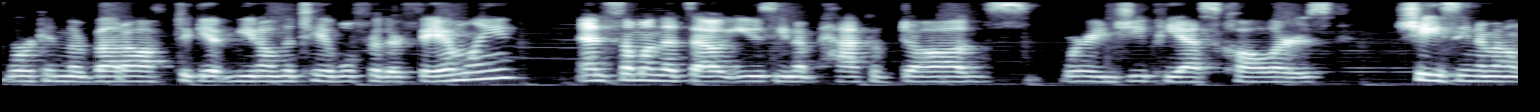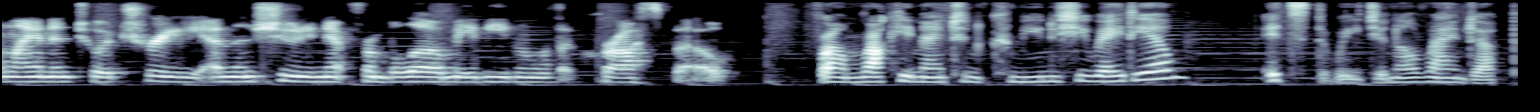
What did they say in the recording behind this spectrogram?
working their butt off to get meat on the table for their family, and someone that's out using a pack of dogs wearing GPS collars, chasing a mountain lion into a tree, and then shooting it from below, maybe even with a crossbow. From Rocky Mountain Community Radio, it's the Regional Roundup.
